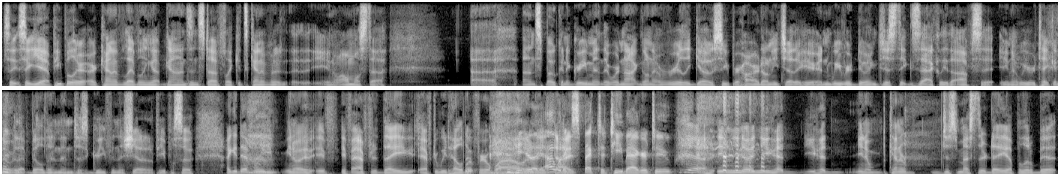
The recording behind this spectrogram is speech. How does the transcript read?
so so yeah, people are, are kind of leveling up guns and stuff. Like it's kind of a uh, you know almost a, a unspoken agreement that we're not going to really go super hard on each other here. And we were doing just exactly the opposite. You know, we were taking over that building and just griefing the shit out of people. So I could definitely you know if if after they after we'd held it for a while and like, I would expect a teabag or two. yeah, and you know, and you had you had you know kind of just messed their day up a little bit,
